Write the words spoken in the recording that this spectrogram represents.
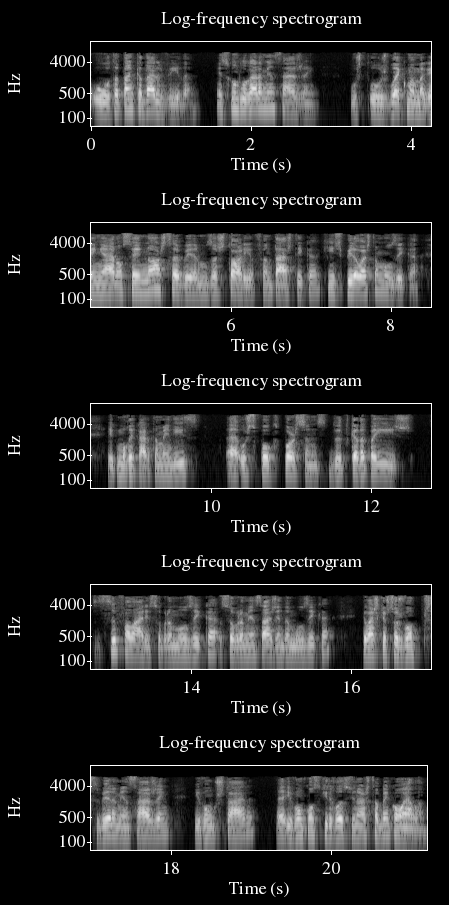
o Tatanka dá-lhe vida. Em segundo lugar, a mensagem. Os, os Black Mama ganharam sem nós sabermos a história fantástica que inspirou esta música. E como o Ricardo também disse, uh, os spokespersons de, de cada país, se falarem sobre a música, sobre a mensagem da música, eu acho que as pessoas vão perceber a mensagem e vão gostar uh, e vão conseguir relacionar-se também com ela.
